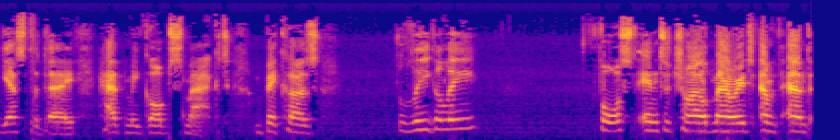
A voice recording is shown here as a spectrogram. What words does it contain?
yesterday had me gobsmacked because legally forced into child marriage and and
